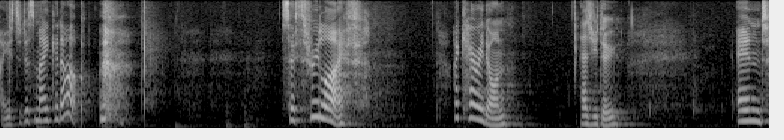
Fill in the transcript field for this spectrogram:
I used to just make it up. so through life, I carried on, as you do, and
